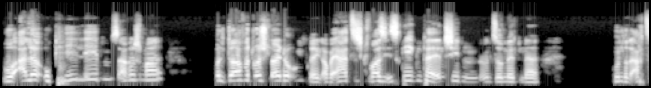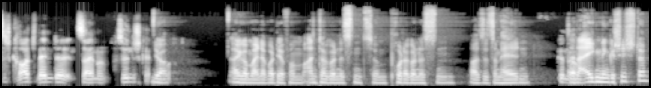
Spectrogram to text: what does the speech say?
wo alle okay leben, sag ich mal, und darf er durch Leute umbringen. Aber er hat sich quasi das Gegenteil entschieden und somit eine 180-Grad-Wende in seiner Persönlichkeit ja. gemacht. Allgemein, er wurde ja vom Antagonisten zum Protagonisten, also zum Helden genau. seiner eigenen Geschichte.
